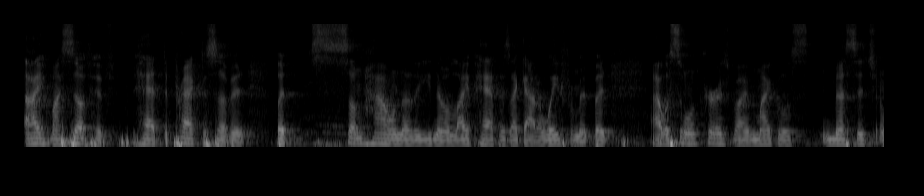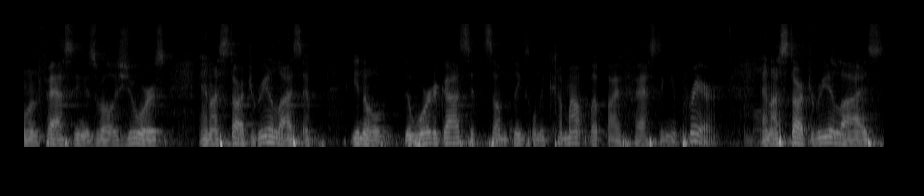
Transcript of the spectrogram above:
I myself have had the practice of it, but somehow or another, you know, life happens. I got away from it, but I was so encouraged by Michael's message on fasting as well as yours, and I started to realize if, you know, the Word of God said some things only come out but by fasting and prayer. And I started to realize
